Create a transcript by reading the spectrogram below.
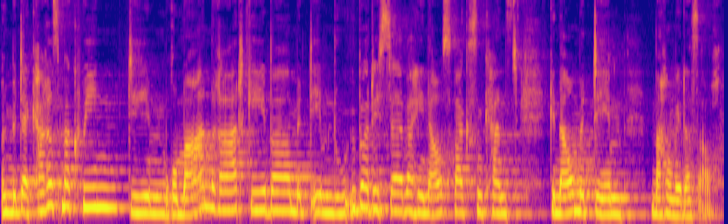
Und mit der Charisma Queen, dem Romanratgeber, mit dem du über dich selber hinauswachsen kannst, genau mit dem machen wir das auch.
